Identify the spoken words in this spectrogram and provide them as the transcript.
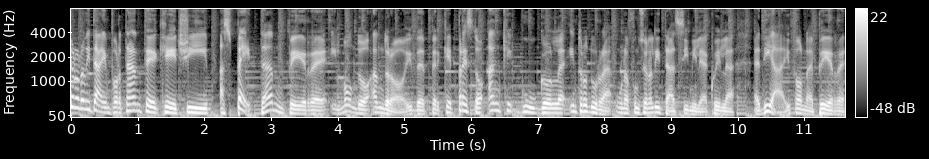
C'è una novità importante che ci aspetta per il mondo Android perché presto anche Google introdurrà una funzionalità simile a quella di iPhone per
